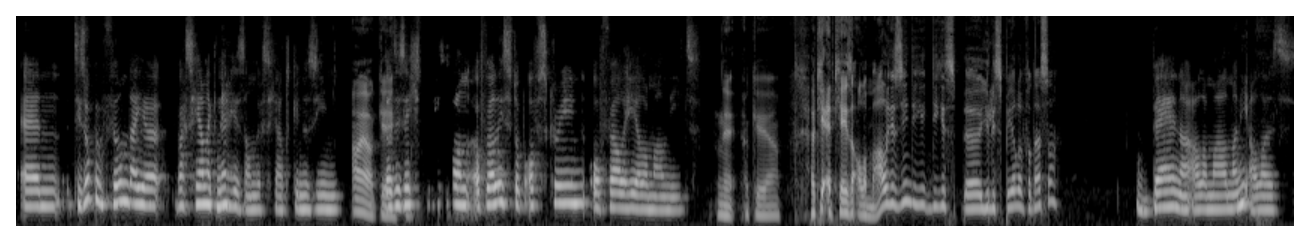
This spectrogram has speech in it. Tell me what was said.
En het is ook een film dat je waarschijnlijk nergens anders gaat kunnen zien. Ah ja, oké. Dat is echt iets van, ofwel is het op offscreen, ofwel helemaal niet. Nee, oké, ja. Heb jij, heb jij ze allemaal gezien, die, die eh, jullie spelen, Vanessa? Bijna allemaal, maar niet alles.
